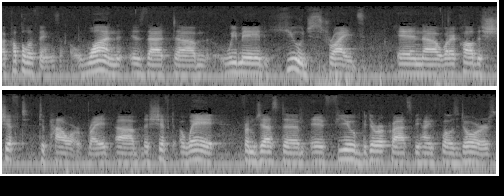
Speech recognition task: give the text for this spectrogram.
a, couple of things. One is that um, we made huge strides in uh, what I call the shift to power, right? Uh, the shift away from just uh, a few bureaucrats behind closed doors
